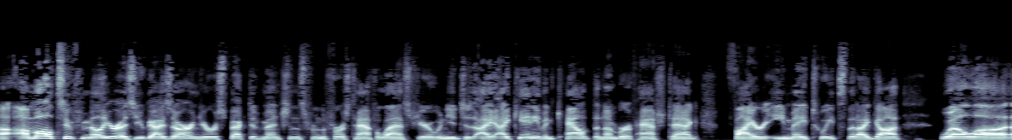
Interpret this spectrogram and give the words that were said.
Uh, I'm all too familiar, as you guys are in your respective mentions from the first half of last year, when you just I, I can't even count the number of hashtag fire Ime tweets that I got. Well, uh,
